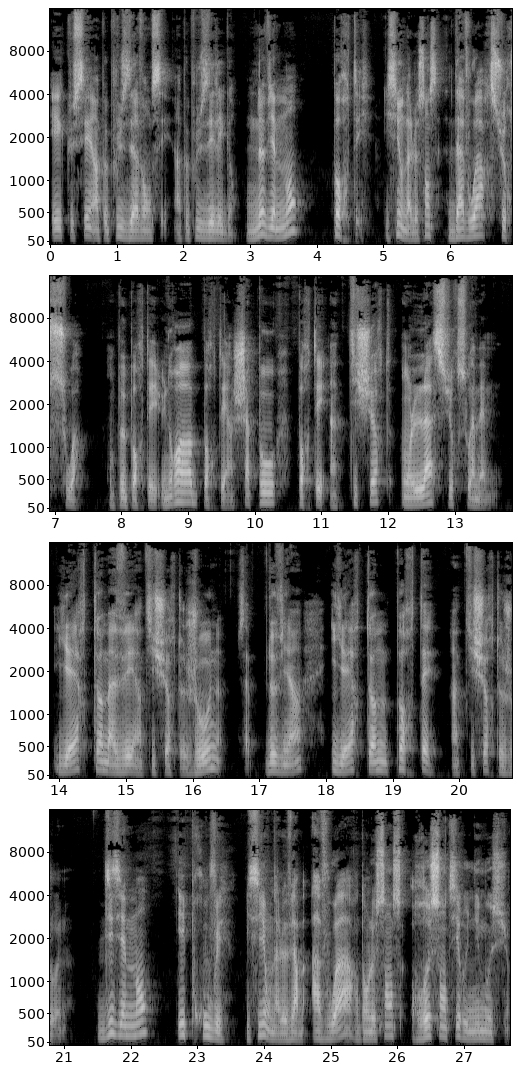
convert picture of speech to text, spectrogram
et que c'est un peu plus avancé, un peu plus élégant. Neuvièmement, porter. Ici, on a le sens d'avoir sur soi. On peut porter une robe, porter un chapeau, porter un t-shirt, on l'a sur soi-même. Hier, Tom avait un t-shirt jaune, ça devient hier, Tom portait un t-shirt jaune. Dixièmement, éprouver. Ici, on a le verbe avoir dans le sens ressentir une émotion.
